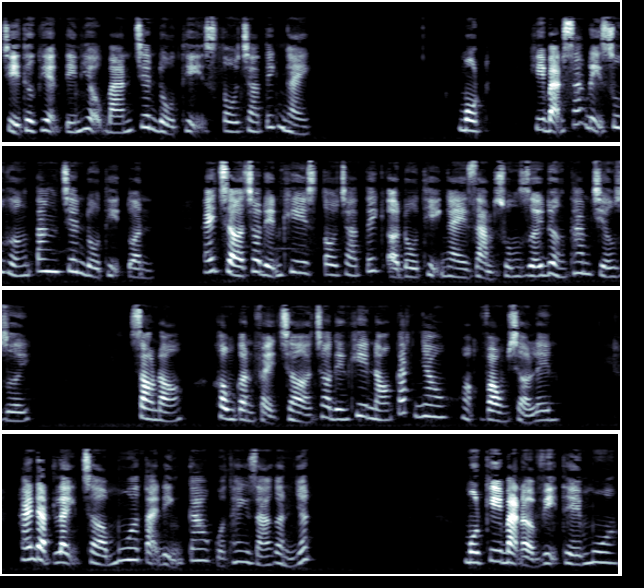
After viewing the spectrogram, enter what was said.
chỉ thực hiện tín hiệu bán trên đồ thị stochastic ngày. 1. Khi bạn xác định xu hướng tăng trên đồ thị tuần, hãy chờ cho đến khi stochastic ở đồ thị ngày giảm xuống dưới đường tham chiếu dưới. Sau đó, không cần phải chờ cho đến khi nó cắt nhau hoặc vòng trở lên. Hãy đặt lệnh chờ mua tại đỉnh cao của thanh giá gần nhất. Một khi bạn ở vị thế mua,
